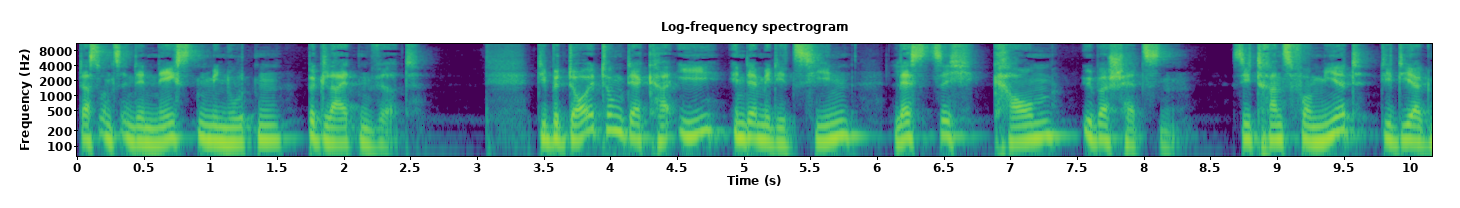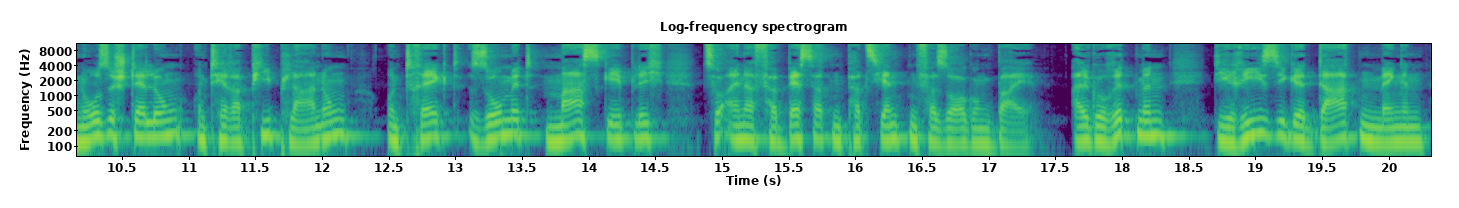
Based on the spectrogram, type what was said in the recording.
das uns in den nächsten Minuten begleiten wird. Die Bedeutung der KI in der Medizin lässt sich kaum überschätzen. Sie transformiert die Diagnosestellung und Therapieplanung und trägt somit maßgeblich zu einer verbesserten Patientenversorgung bei. Algorithmen, die riesige Datenmengen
